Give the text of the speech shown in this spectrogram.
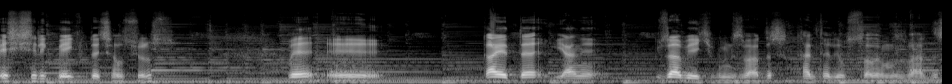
5 kişilik bir ekiple çalışıyoruz. Ve eee, gayet de yani güzel bir ekibimiz vardır. Kaliteli ustalarımız vardır.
